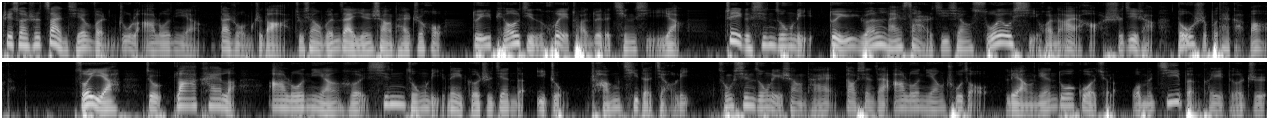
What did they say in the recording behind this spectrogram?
这算是暂且稳住了阿罗尼扬。但是我们知道啊，就像文在寅上台之后，对于朴槿惠团队的清洗一样，这个新总理对于原来萨尔基香所有喜欢的爱好，实际上都是不太感冒的，所以啊，就拉开了阿罗尼扬和新总理内阁之间的一种。长期的角力，从新总理上台到现在阿罗尼扬出走，两年多过去了，我们基本可以得知，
